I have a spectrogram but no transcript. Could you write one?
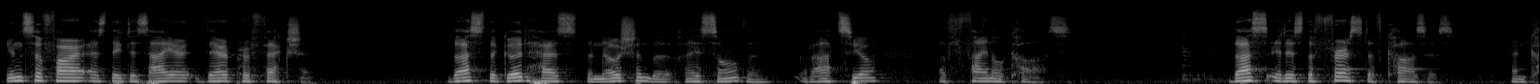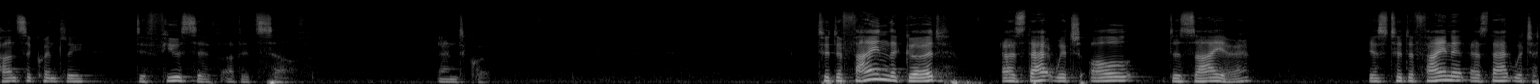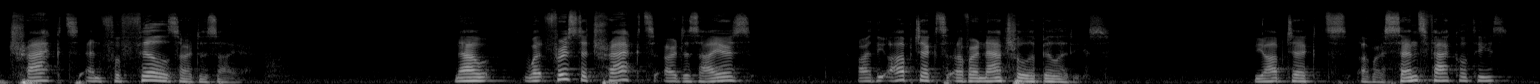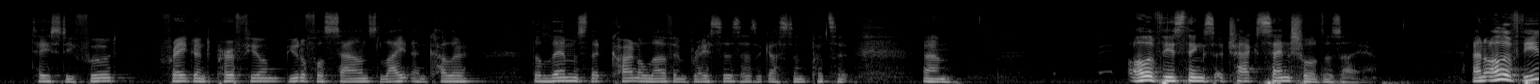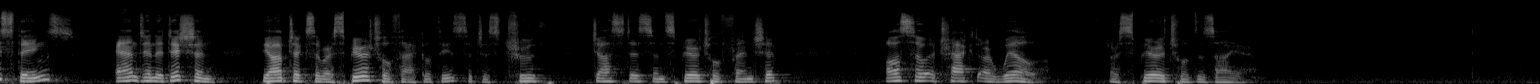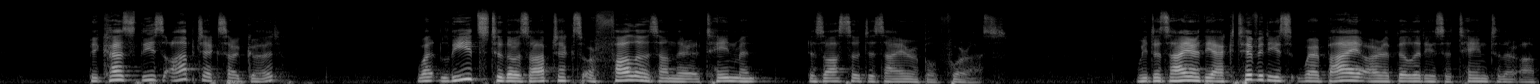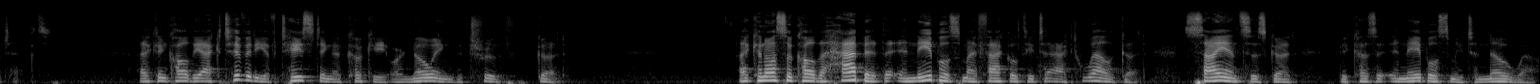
insofar as they desire their perfection. Thus, the good has the notion, the raison, the ratio, of final cause. Thus, it is the first of causes and consequently diffusive of itself. End quote. To define the good as that which all desire is to define it as that which attracts and fulfills our desire. Now, what first attracts our desires are the objects of our natural abilities the objects of our sense faculties, tasty food, fragrant perfume, beautiful sounds, light and color, the limbs that carnal love embraces, as Augustine puts it. Um, all of these things attract sensual desire. And all of these things, and in addition, the objects of our spiritual faculties, such as truth, justice, and spiritual friendship, also attract our will, our spiritual desire. Because these objects are good, what leads to those objects or follows on their attainment is also desirable for us. We desire the activities whereby our abilities attain to their objects. I can call the activity of tasting a cookie or knowing the truth good. I can also call the habit that enables my faculty to act well good. Science is good because it enables me to know well.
